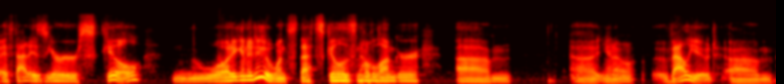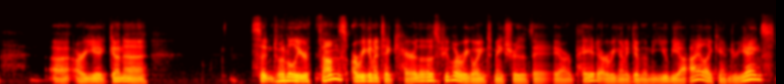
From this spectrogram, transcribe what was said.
if that is your skill what are you going to do once that skill is no longer um, uh, you know valued? Um, uh, are you gonna sit and twiddle your thumbs? Are we gonna take care of those people? Are we going to make sure that they are paid? Are we going to give them a UBI like Andrew Yang's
